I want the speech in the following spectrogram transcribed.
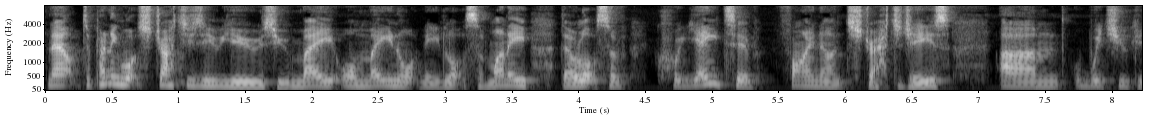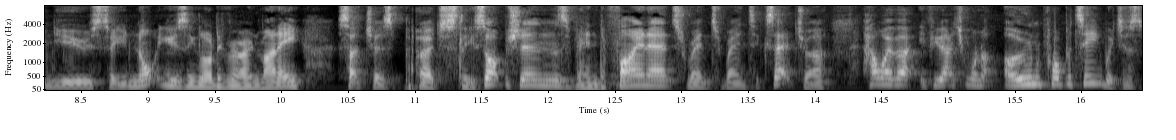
Now, depending what strategy you use, you may or may not need lots of money. There are lots of creative finance strategies um, which you can use so you're not using a lot of your own money, such as purchase lease options, vendor finance, rent to rent, etc. However, if you actually want to own property, which is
